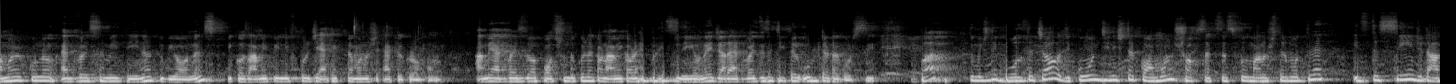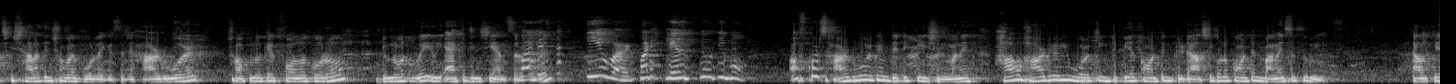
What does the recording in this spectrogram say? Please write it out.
আমার কোনো অ্যাডভাইস আমি দিই না টু বি অনেস্ট বিকজ আমি বিলিভ করি যে এক একটা মানুষ এক এক রকম। আমি অ্যাডভাইস দেওয়া পছন্দ করি না কারণ আমি কারও অ্যাডভাইস নিও নাই যারা অ্যাডভাইস দিয়েছে ঠিক তার উল্টাটা করছি। বাট তুমি যদি বলতে চাও যে কোন জিনিসটা কমন সব সাকসেসফুল মানুষদের মধ্যে ইজ দ্য সেম যেটা আজকে সারাদিন সবাই বলে গেছে যে হার্ড ওয়ার্ক স্বপ্নকে ফলো করো ডু নট ওয়ে ওই একই জিনিসই অ্যান্সার হবে। keyword? What helped you the most? Of course hard work and dedication মানে how hard are you working to be a content creator আজকে কোনো কন্টেন্ট বানাইছো তুমি? কালকে?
